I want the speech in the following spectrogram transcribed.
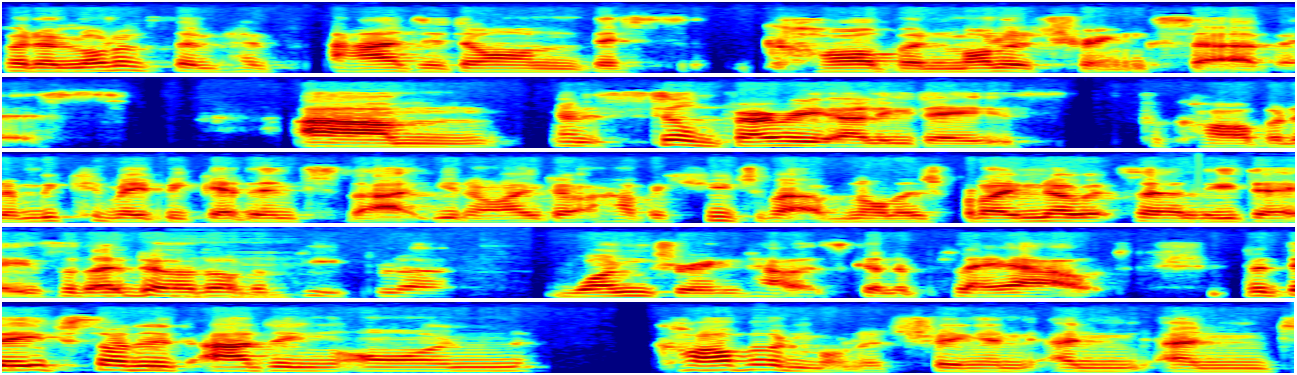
but a lot of them have added on this carbon monitoring service. Um, and it's still very early days for carbon and we can maybe get into that you know i don't have a huge amount of knowledge but i know it's early days and i know a lot mm-hmm. of people are wondering how it's going to play out but they've started adding on carbon monitoring and and and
